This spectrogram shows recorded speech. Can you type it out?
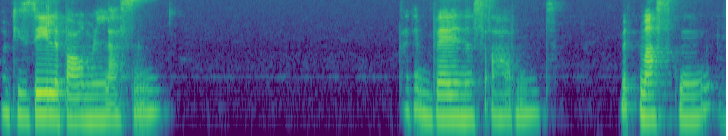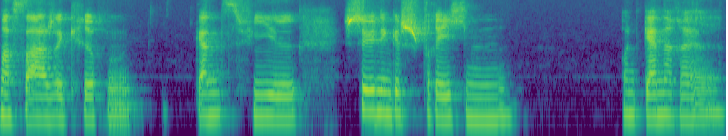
und die Seele baumeln lassen. Bei dem Wellnessabend mit Masken, Massagegriffen, ganz viel schönen Gesprächen und generell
